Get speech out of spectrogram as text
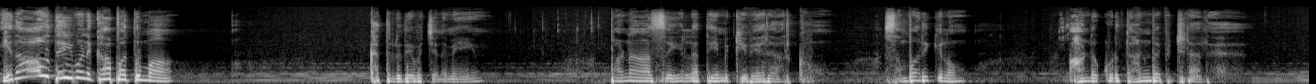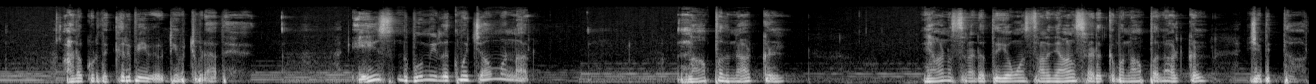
ஏதாவது தெய்வனை காப்பாற்றுமா கத்தோட தேவச்சனமே பண ஆசை எல்லாத்தையும் மிக்க வேற இருக்கும். சம்பாதிக்கணும். ஆண்டை கொடுத்த அன்பை விட்டுடாத. ஆண்டை கொடுத்த கிருபியை விட்டு விட்டு விடாத. ஏசு இந்த பூமியில் இருக்கும்போது ஜெபம் பண்ணார். நாற்பது நாட்கள் ஞானசன் எடுத்து யோவான் ஞானசன் எடுக்கும்போது நாற்பது நாட்கள் ஜெபித்தார்.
